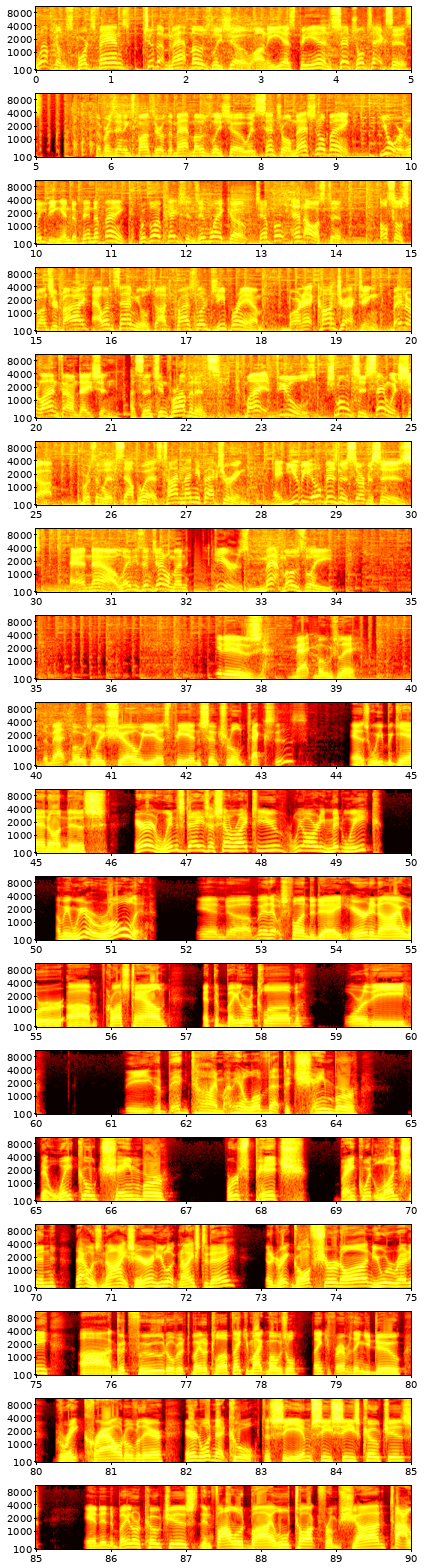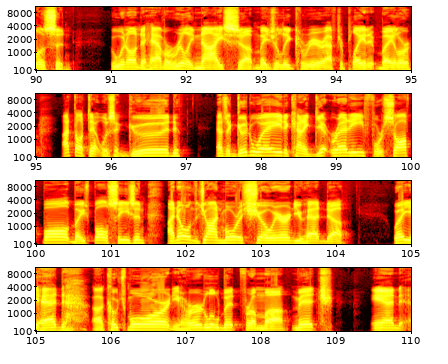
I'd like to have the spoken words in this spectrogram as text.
Welcome, sports fans, to the Matt Mosley Show on ESPN Central Texas. The presenting sponsor of the Matt Mosley Show is Central National Bank, your leading independent bank with locations in Waco, Temple, and Austin. Also sponsored by Allen Samuels Dodge Chrysler Jeep Ram, Barnett Contracting, Baylor Line Foundation, Ascension Providence, Myatt Fuels, Schmaltz's Sandwich Shop, Versalift Southwest Time Manufacturing, and UBO Business Services. And now, ladies and gentlemen, here's Matt Mosley. It is Matt Mosley, the Matt Mosley Show, ESPN Central Texas. As we began on this, Aaron, Wednesdays, that sound right to you? Are we already midweek? I mean, we are rolling. And uh, man, that was fun today. Aaron and I were um, cross town at the Baylor Club for the the the big time. I mean, I love that the chamber, that Waco chamber first pitch banquet luncheon. That was nice, Aaron. You look nice today. Got a great golf shirt on. You were ready. Uh, good food over at the Baylor Club. Thank you, Mike Mosel. Thank you for everything you do. Great crowd over there. Aaron, wasn't that cool to see MCC's coaches and then the Baylor coaches, then followed by a little talk from Shawn Tolleson, who went on to have a really nice uh, major league career after playing at Baylor. I thought that was a good as a good way to kind of get ready for softball, baseball season. I know on the John Morris show, Aaron, you had uh, well, you had uh, Coach Moore, and you heard a little bit from uh, Mitch, and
